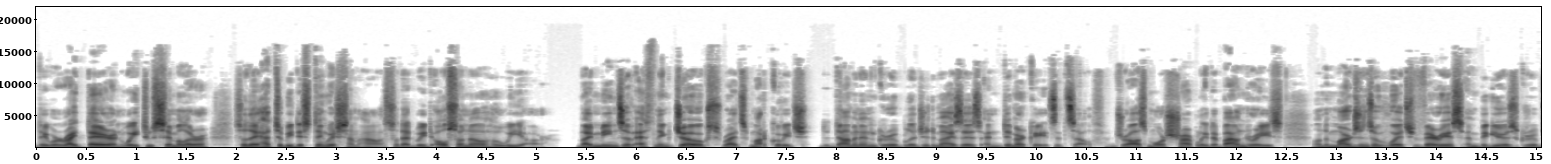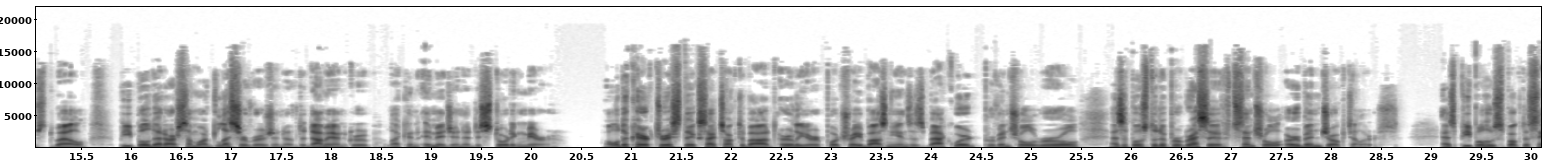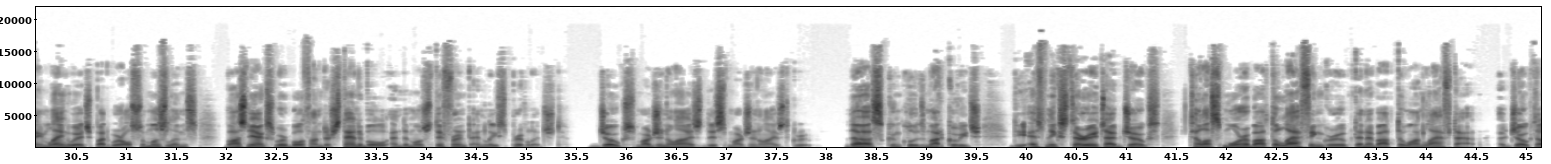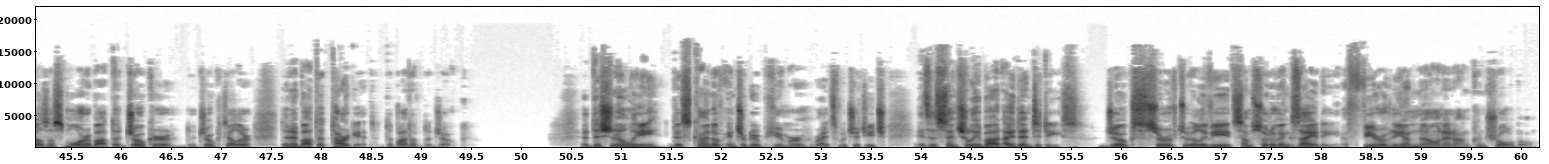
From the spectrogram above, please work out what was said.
They were right there and way too similar, so they had to be distinguished somehow, so that we'd also know who we are. By means of ethnic jokes, writes Markovic, the dominant group legitimizes and demarcates itself, draws more sharply the boundaries, on the margins of which various ambiguous groups dwell, people that are somewhat lesser version of the dominant group, like an image in a distorting mirror. All the characteristics I talked about earlier portray Bosnians as backward, provincial, rural, as opposed to the progressive, central, urban joke tellers. As people who spoke the same language but were also Muslims, Bosniaks were both understandable and the most different and least privileged. Jokes marginalized this marginalized group. Thus, concludes Markovic, the ethnic stereotype jokes tell us more about the laughing group than about the one laughed at. A joke tells us more about the joker, the joke teller, than about the target, the butt of the joke. Additionally, this kind of intergroup humor, writes Vučetić, is essentially about identities. Jokes serve to alleviate some sort of anxiety, a fear of the unknown and uncontrollable.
